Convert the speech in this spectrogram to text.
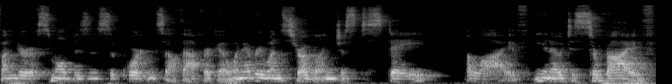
funder of small business support in South Africa when everyone's struggling just to stay alive, you know, to survive?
